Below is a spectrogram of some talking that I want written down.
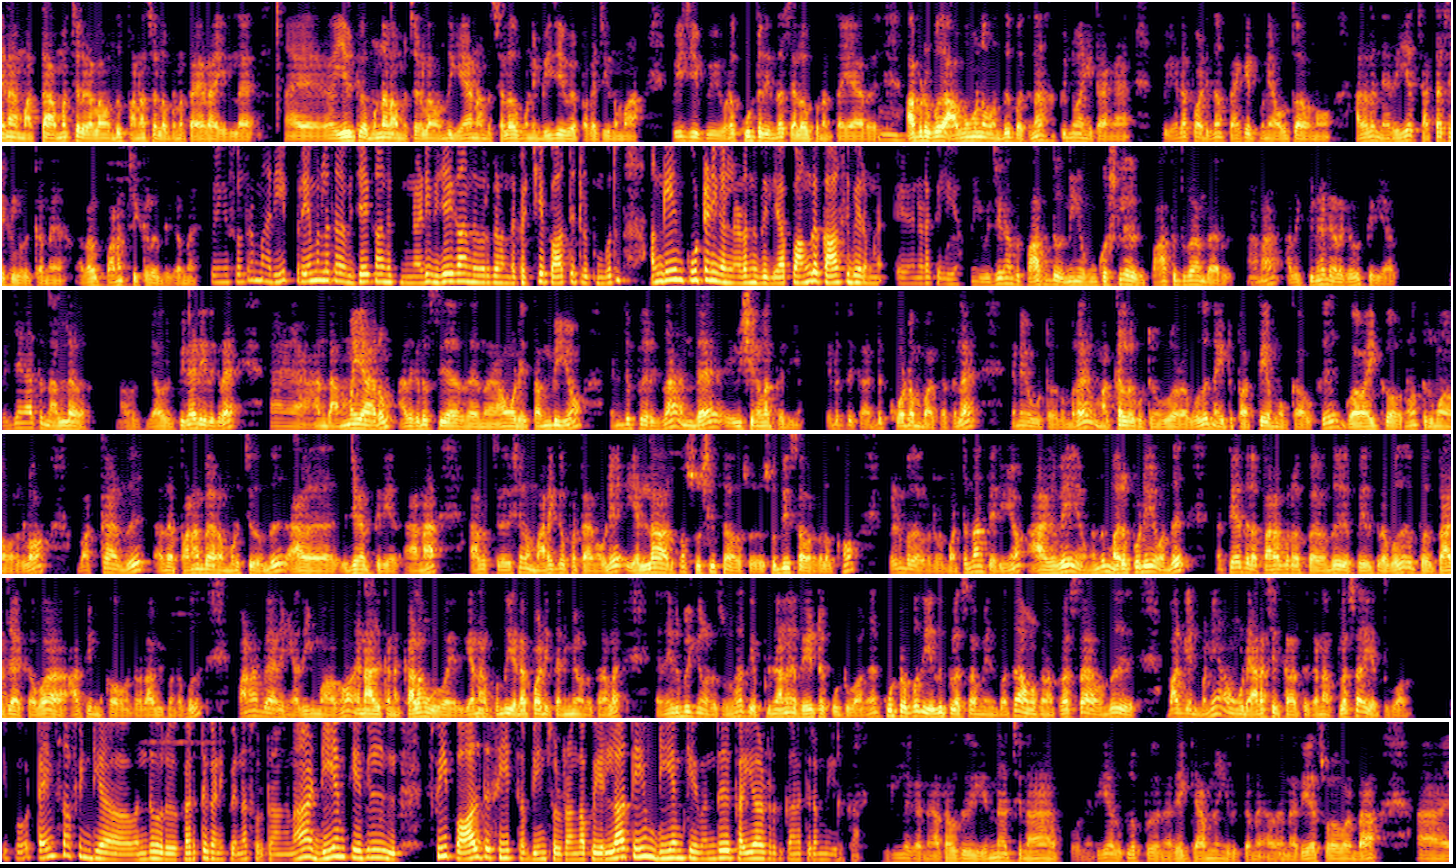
ஏன்னா மற்ற அமைச்சர்கள்லாம் வந்து பணம் செலவு பண்ண தயாராக இல்லை. இருக்கிற முன்னாள் அமைச்சர்கள்லாம் வந்து ஏன் நம்ம செலவு பண்ணி பிஜேபியை பகச்சிக்கணுமா? பிஜேபியோட கூட்டணி தான் செலவு பண்ண தயார். அப்படி போது அவங்களும் வந்து பார்த்தீங்கன்னா பின்வாங்கிட்டாங்க. இப்போ எடப்பாடி தான் பேக்கெட் பண்ணி அவுத்தாகணும் அதில் நிறைய சட்ட சிக்கல் இருக்கானு. அதாவது பணச்சிக்கல் இருக்குக்கானு இப்போ நீங்க சொல்ற மாதிரி பிரேமலதா விஜயகாந்துக்கு முன்னாடி விஜயகாந்த் அவர்கள் அந்த கட்சியை பார்த்துட்டு இருக்கும்போதும் அங்கேயும் கூட்டணிகள் நடந்தது இல்லையா? அப்போ அங்க காசு பேரம் ந- அஹ் நடக்கலையா? நீங்கள் விஜயகாந்த் பார்த்துட்டு நீங்கள் உங்கள் கொஸ்டினில் இருக்கு. பார்த்துட்டு தான் இருந்தார். ஆனால் அதுக்கு பின்னாடி நடக்கிறது தெரியாது. விஜயகாந்த் நல்லவர். அவருக்கு அவருக்கு பின்னாடி இருக்கிற அந்த அம்மையாரும் அதுக்கிட்ட அவங்களுடைய தம்பியும் ரெண்டு பேருக்கு தான் இந்த விஷயங்கள்லாம் தெரியும். எடுத்துக்காட்டு கோடம்பாக்கத்தில் நினைவூட்ட விரும்புகிறேன் மக்களை கூட்டி கூட்டம் உருவாகிற போது நைட்டு பத்தே முக்காவுக்கு வைகோ அவர்களும் திருமா அவர்களும் உக்காந்து அந்த பேரை முடிச்சது வந்து விஜயகாந்த் தெரியாது. ஆனால் அதில் சில விஷயங்கள் மறைக்கப்பட்டாங்க ஒழிய எல்லாருக்கும் சுஷித் சுதீஷ் அவர்களுக்கும் பிரேமலதா அவர்களுக்கு மட்டும்தான் தெரியும். ஆகவே இவங்க வந்து மறுபடியும் வந்து தேர்தலில் பரபரப்பை வந்து இப்போ இருக்கிற போது இப்போ பாஜகவா அதிமுகவோன்ற லாபி பண்ணுற போது பணம் பேரிங் அதிகமாகும். ஏன்னா அதுக்கான களம் உருவாயிருக்கு ஏன்னா இப்போ வந்து எடப்பாடி தனிமையாக வந்ததுனால நிரூபிக்கணும்னு சொல்லுங்க அது எப்படினாலும் ரேட்டை கூட்டுவாங்க. கூட்டுற போது எது ப்ளஸ் அமைன்னு பார்த்து அவங்களுக்கான ப்ளஸ்ஸாக வந்து பார்கெயின் பண்ணி அவங்களுடைய அரசியல் காலத்துக்கான ப்ளஸ்ஸாக எடுத்துக்குவாங்க இப்போ டைம்ஸ் ஆஃப் இந்தியா வந்து ஒரு கருத்து கணிப்பு என்ன சொல்றாங்கன்னா டிஎம்கேவில் ஸ்வீப் ஆல் த சீட்ஸ் அப்படின்னு சொல்றாங்க. அப்போ எல்லாத்தையும் டிஎம்கே வந்து கையாளுறதுக்கான திறமை இருக்கா? இல்லை கண்ணு அதாவது என்னாச்சுன்னா இப்போ நிறைய அதுக்குள்ளே இப்போ நிறைய கேம்லிங் இருக்குன்னு அதை நிறைய சொல்ல வேண்டாம்.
